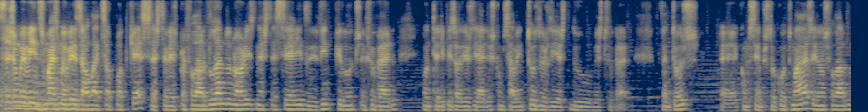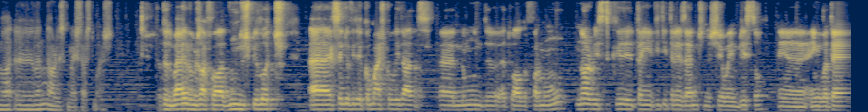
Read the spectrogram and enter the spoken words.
Sejam bem-vindos mais uma vez ao Lights Up Podcast, esta vez para falar de Lando Norris nesta série de 20 pilotos em fevereiro. Vão ter episódios diários, como sabem, todos os dias do mês de fevereiro. Portanto, hoje, eh, como sempre, estou com o Tomás e vamos falar de eh, Lando Norris. Como é que estás, Tomás? Tudo bem, vamos lá falar de um dos pilotos, uh, sem dúvida, com mais qualidade uh, no mundo atual da Fórmula 1. Norris, que tem 23 anos, nasceu em Bristol, em Inglaterra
